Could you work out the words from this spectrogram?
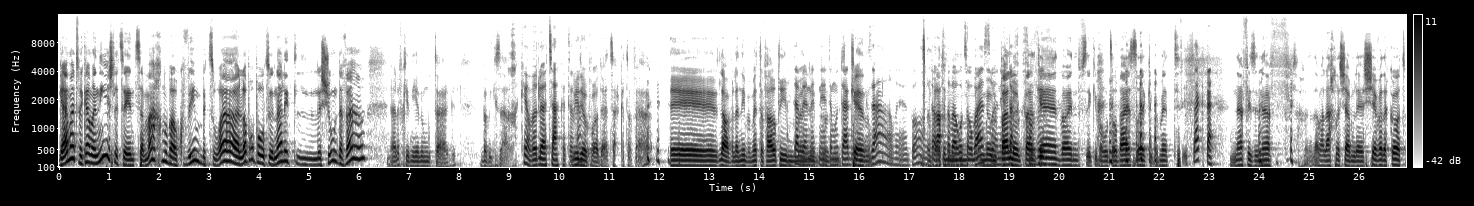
גם את וגם אני, יש לציין, צמחנו בעוקבים בצורה לא פרופורציונלית לשום דבר. א', כי נהיינו מותג. במגזר. חכה, אבל עוד לא יצאה הכתבה. בדיוק, כבר עוד לא יצאה הכתבה. אה, לא, אבל אני באמת עברתי... אתה באמת נהיית מותג כן. במגזר, ובוא, התארחת בערוץ 14, נהיית חביב. כן, בואי נפסיק עם ערוץ 14, כי באמת... הפסקת. enough is enough. בן אדם הלך לשם לשבע דקות,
